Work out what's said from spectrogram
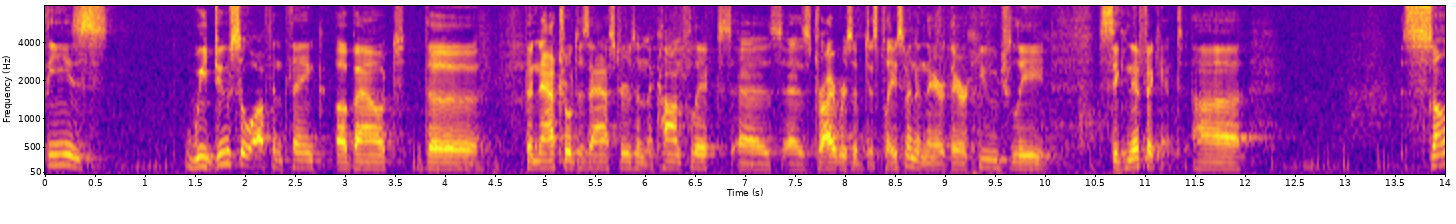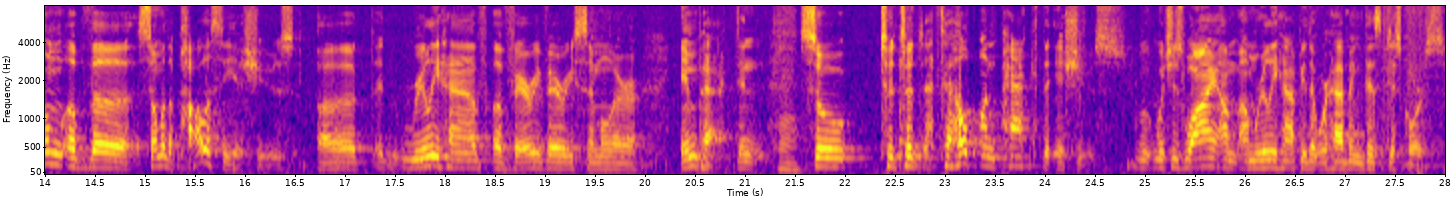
These, we do so often think about the, the natural disasters and the conflicts as, as drivers of displacement, and they're, they're hugely significant. Uh, some of the some of the policy issues uh, really have a very very similar impact, and so to, to, to help unpack the issues, which is why I'm, I'm really happy that we're having this discourse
